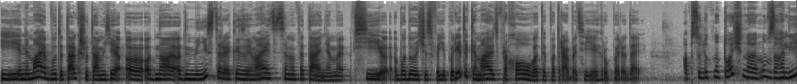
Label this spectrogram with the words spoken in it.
І не має бути так, що там є е, одна один міністр, який займається цими питаннями. Всі, будуючи свої політики, мають враховувати потреби цієї групи людей. Абсолютно точно. Ну, взагалі,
